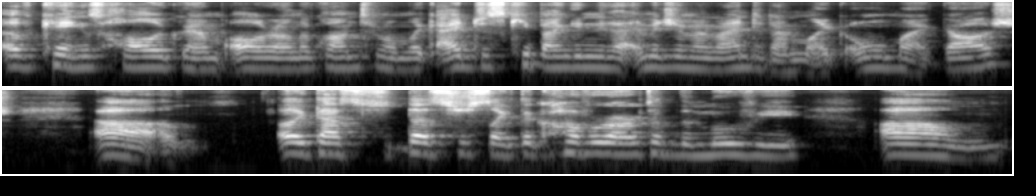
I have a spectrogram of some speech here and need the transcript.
of Kang's hologram all around the quantum realm. Like I just keep on getting that image in my mind, and I'm like, oh my gosh, um, like that's that's just like the cover art of the movie. Um,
